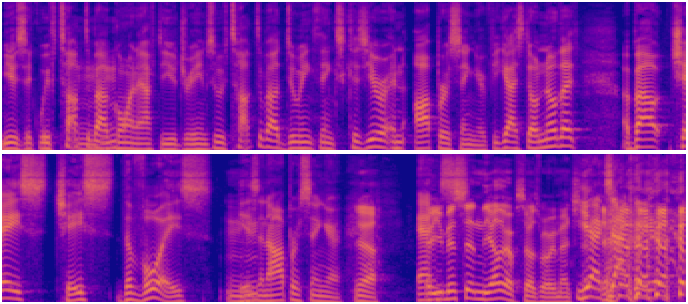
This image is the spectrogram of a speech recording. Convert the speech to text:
music. We've talked Mm-hmm. about going after your dreams. We've talked about doing things because you're an opera singer. If you guys don't know that about Chase, Chase the voice is an opera singer. Yeah. And oh, you missed it in the other episodes where we mentioned Yeah, it. exactly.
